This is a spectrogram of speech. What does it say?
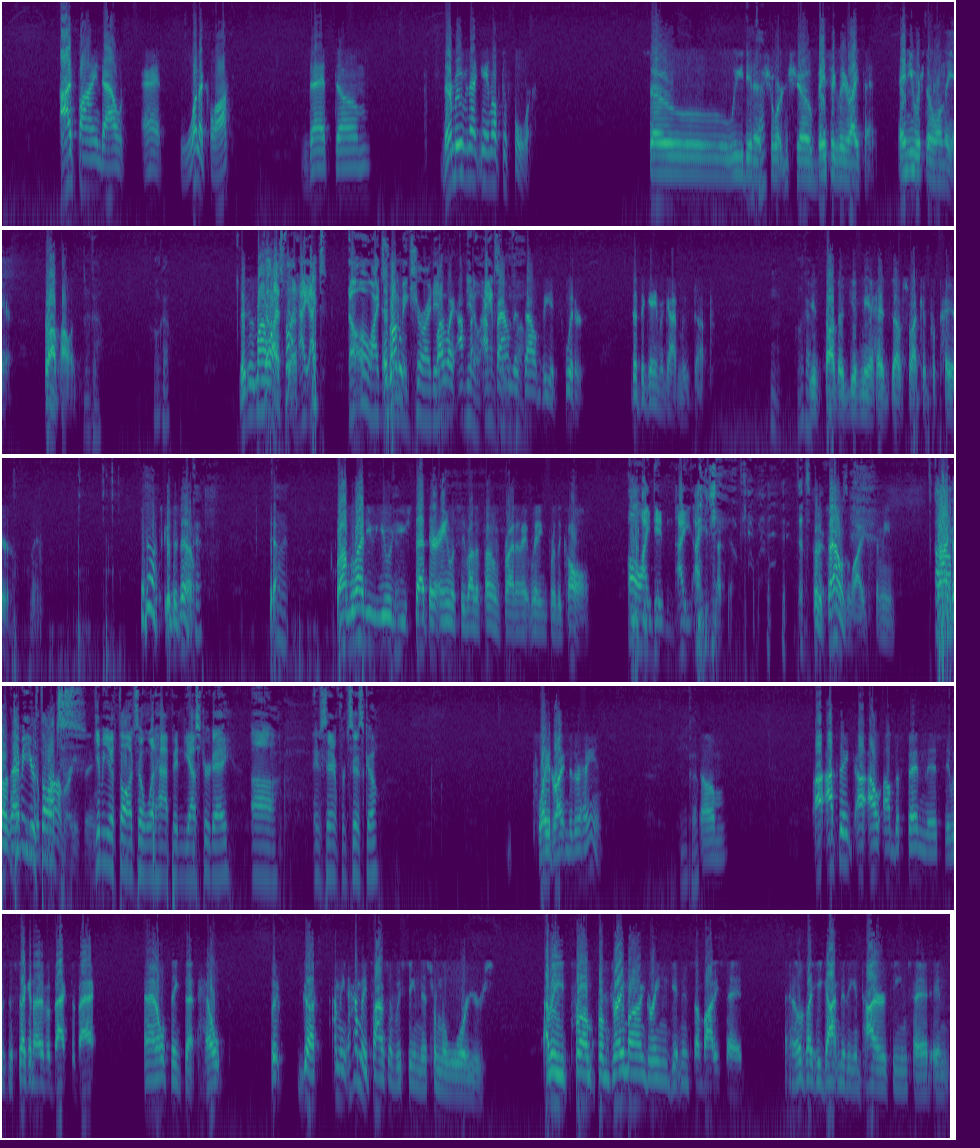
I find out at one o'clock that um, they're moving that game up to four. So we did a shortened show basically right then, and you were still on the air. So I apologize. Okay. Okay. This is my no, life. that's fine. I, I just, oh, I just want to make sure I didn't, the way, I, you know, I found this phone. out via Twitter that the game had got moved up. Hmm. Okay. You thought they'd give me a heads up so I could prepare. But, you know, it's good to know. Okay. Yeah. Well, I'm glad you you you sat there aimlessly by the phone Friday night waiting for the call. Oh, I didn't. I, I That's what it sounds like. I mean, Um, give me your to prom or thoughts. Give me your thoughts on what happened yesterday uh, in San Francisco. played right into their hands. Okay. Um, I, I think I, I'll, I'll defend this. It was the second night of a back to back, and I don't think that helped. But Gus, I mean, how many times have we seen this from the Warriors? I mean, from from Draymond Green getting in somebody's head, and it looks like he got into the entire team's head. And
